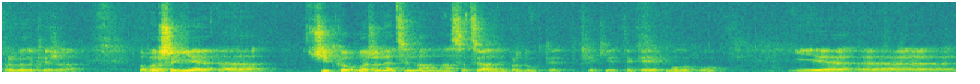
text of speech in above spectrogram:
превеликий жаль. По-перше, є чітко обмежена ціна на соціальні продукти, такі, таке як молоко. І е,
